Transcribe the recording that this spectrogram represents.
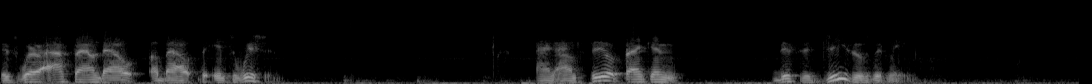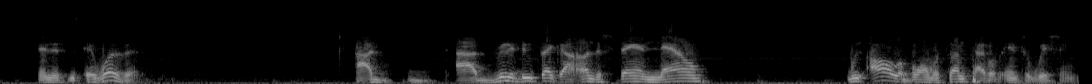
is where I found out about the intuition. And I'm still thinking this is Jesus with me. And it's, it wasn't. I, I really do think I understand now. We all are born with some type of intuition.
